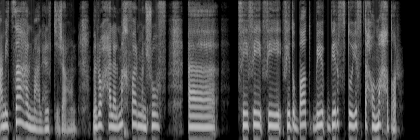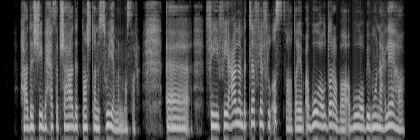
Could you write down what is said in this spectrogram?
عم يتساهل مع العنف تجاههم. بنروح على المخفر بنشوف آه في في في في ضباط بيرفضوا يفتحوا محضر. هذا الشيء بحسب شهادة ناشطة نسوية من مصر. آه في في عالم بتلفلف القصة. طيب أبوها وضربها أبوها بيمون عليها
